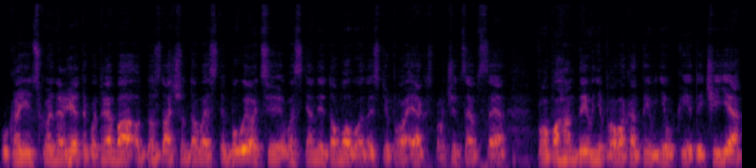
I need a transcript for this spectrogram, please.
українську енергетику треба однозначно довести. Були оці весняні домовленості про експорт, чи це все пропагандивні, провокативні вкиди, чи є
